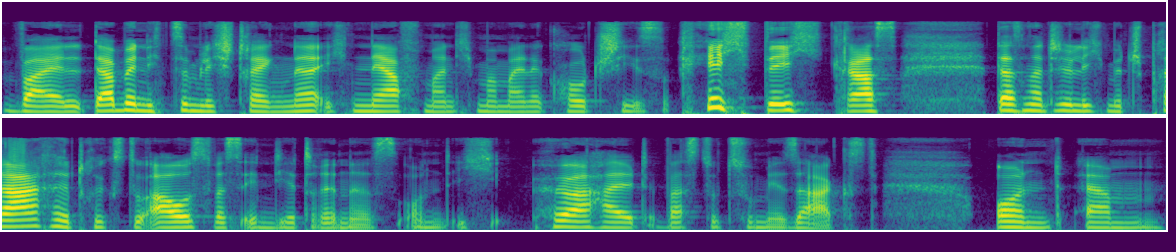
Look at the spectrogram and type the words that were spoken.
weil da bin ich ziemlich streng, ne? Ich nerv manchmal meine Coaches richtig krass. Das natürlich mit Sprache drückst du aus, was in dir drin ist. Und ich höre halt, was du zu mir sagst. Und ähm,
